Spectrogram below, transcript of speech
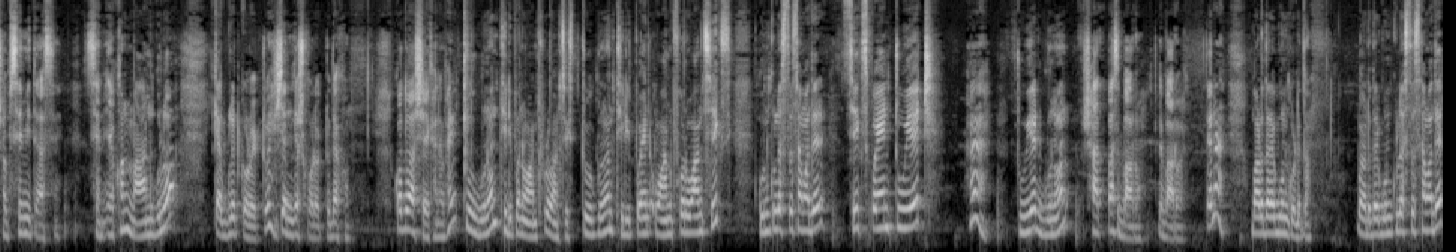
সব সেমিতে আছে। সেম এখন মানগুলো ক্যালকুলেট করো একটু, হিসাব নিকাশ করো একটু, দেখো। কত আসে এখানে ভাই? টু গুণন three point one four one six two গুণন three point one four one six গুণগুলো আসতেছে আমাদের সিক্স পয়েন্ট টু এইট হ্যাঁ? টু এইট গুণন সাত পাঁচ বারো বারো, তাই না? বারো দ্বারা গুণ করে দাও। বারো দ্বারা গুণগুলো আসতেছে আমাদের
